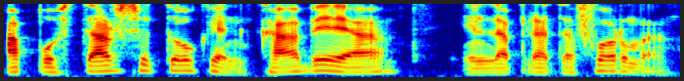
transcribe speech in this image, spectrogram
apostar su token KBA en la plataforma.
